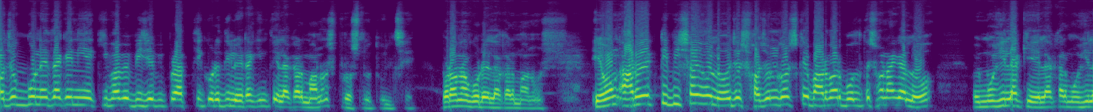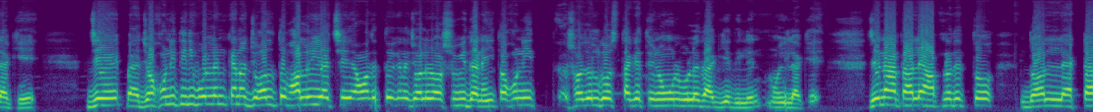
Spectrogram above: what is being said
অযোগ্য নেতাকে নিয়ে কীভাবে বিজেপি প্রার্থী করে দিল, এটা কিন্তু এলাকার মানুষ প্রশ্ন তুলছে। বরানগর এলাকার মানুষ। এবং আরও একটি বিষয় হলো যে, সজল ঘোষকে বারবার বলতে শোনা গেল, ওই মহিলাকে, এলাকার মহিলাকে যে যখনই তিনি বললেন, কেন জল তো ভালোই আছে, আমাদের তো এখানে জলের অসুবিধা নেই, তখনই সজল ঘোষ তাকে তৃণমূল বলে দাগিয়ে দিলেন মহিলাকে। যে, না, তাহলে আপনাদের তো দল একটা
